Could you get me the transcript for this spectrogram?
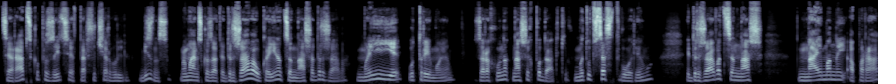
це рабська позиція в першу чергу бізнесу. Ми маємо сказати, держава Україна це наша держава. Ми її утримуємо за рахунок наших податків. Ми тут все створюємо, і держава це наш найманий апарат,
